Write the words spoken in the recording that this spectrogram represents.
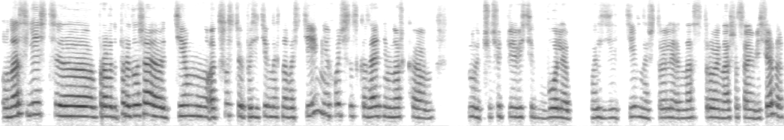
У нас есть, э, продолжаю тему отсутствия позитивных новостей, мне хочется сказать немножко, ну, чуть-чуть перевести в более позитивный, что ли, настрой нашу с вами беседу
